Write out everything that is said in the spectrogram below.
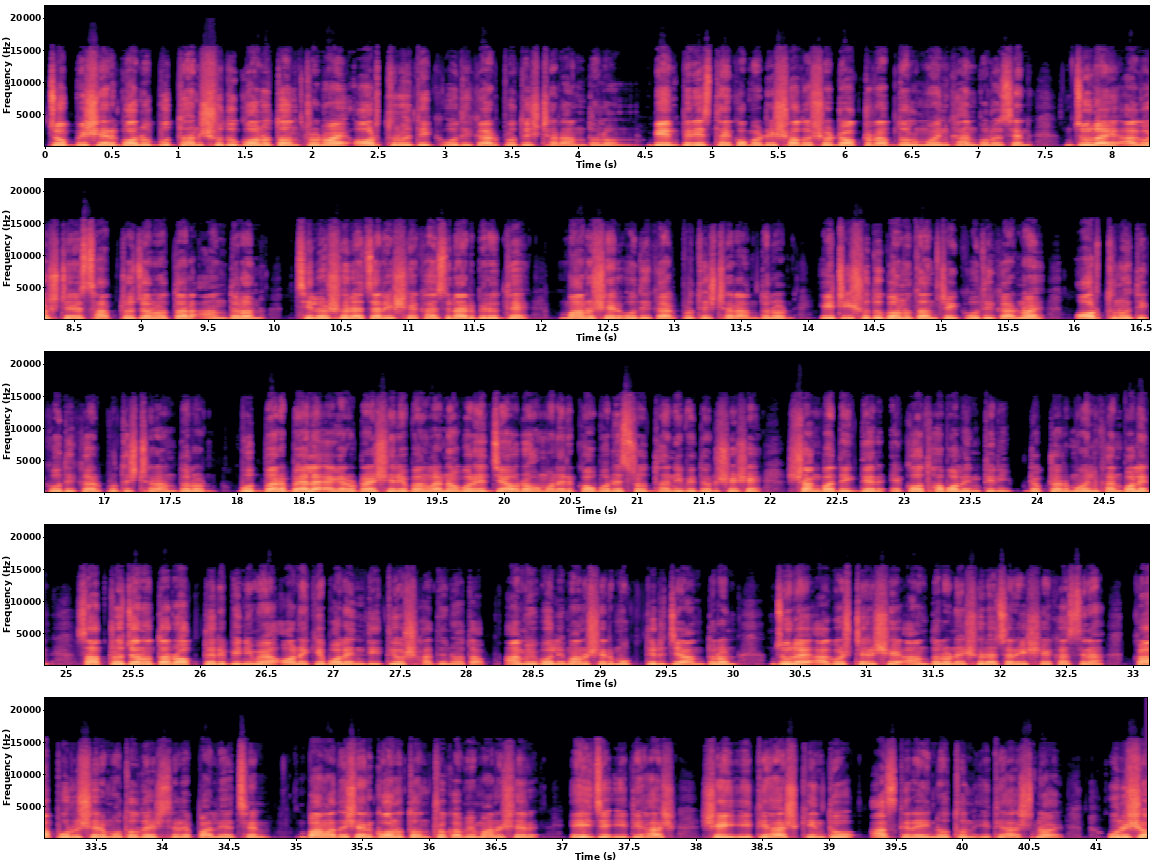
চব্বিশের গণভ্যুত্থান শুধু গণতন্ত্র নয়, অর্থনৈতিক অধিকার প্রতিষ্ঠার আন্দোলন। বিএনপির স্থায়ী কমিটির সদস্য ড আব্দুল মঈন খান বলেছেন, জুলাই আগস্টের ছাত্র জনতার আন্দোলন ছিল স্বৈরাচারী শেখ হাসিনার বিরুদ্ধে মানুষের অধিকার প্রতিষ্ঠার আন্দোলন। এটি শুধু গণতান্ত্রিক অধিকার নয়, অর্থনৈতিক অধিকার প্রতিষ্ঠার আন্দোলন। বুধবার বেলা এগারোটায় শেরেবাংলা নগরে জিয়াউর রহমানের কবরে শ্রদ্ধা নিবেদন শেষে সাংবাদিকদের একথা বলেন তিনি। ড. মঈন খান বলেন, ছাত্র জনতা রক্তের বিনিময়ে অনেকে বলেন দ্বিতীয় স্বাধীনতা। আমি বলি মানুষের মুক্তির যে আন্দোলন, জুলাই আগস্টের সে আন্দোলনে স্বৈরাচারী শেখ হাসিনা কাপুরুষের মতো দেশ ছেড়ে পালিয়েছেন। বাংলাদেশের গণতন্ত্রকামী মানুষের এই যে ইতিহাস, সেই ইতিহাস কিন্তু আজকের এই নতুন ইতিহাস নয়। উনিশশো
